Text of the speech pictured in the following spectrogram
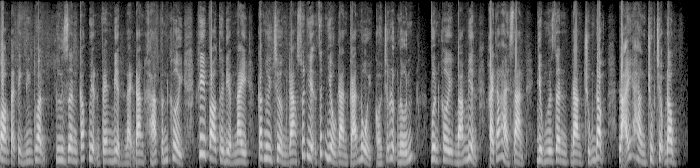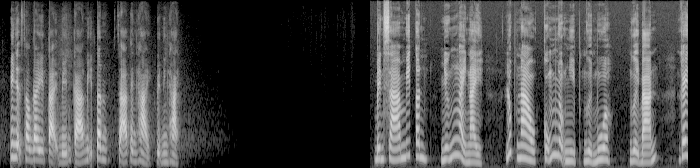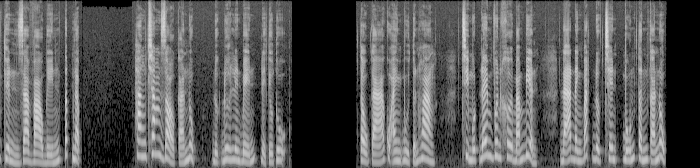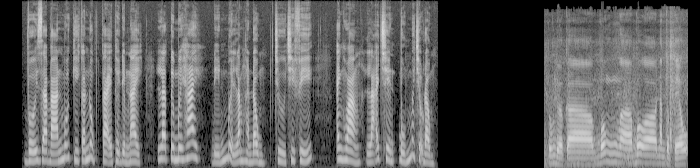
Còn tại tỉnh Ninh Thuận, ngư dân các huyện ven biển lại đang khá phấn khởi khi vào thời điểm này các ngư trường đang xuất hiện rất nhiều đàn cá nổi có trữ lượng lớn. Vươn khơi bám biển, khai thác hải sản, nhiều ngư dân đang trúng đậm, lãi hàng chục triệu đồng. Ghi nhận sau đây tại bến cá Mỹ Tân, xã Thanh Hải, huyện Ninh Hải. Bến xá Mỹ Tân những ngày này lúc nào cũng nhộn nhịp người mua, người bán, gây thuyền ra vào bến tấp nập. Hàng trăm giỏ cá nục được đưa lên bến để tiêu thụ. Tàu cá của anh Bùi Tuấn Hoàng chỉ một đêm vươn khơi bám biển đã đánh bắt được trên 4 tấn cá nục. Với giá bán mỗi ký cá nục tại thời điểm này là từ 12 đến 15 ngàn đồng trừ chi phí, anh Hoàng lãi trên 40 triệu đồng cũng được ờ, bốn ờ, bốn à, năm chục triệu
